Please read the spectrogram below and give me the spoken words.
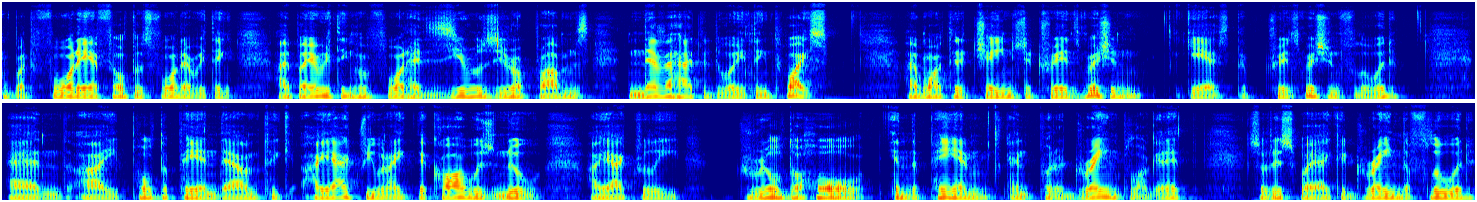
But Ford air filters, Ford everything. I buy everything from Ford, had zero, zero problems, never had to do anything twice. I wanted to change the transmission gas, the transmission fluid, and I pulled the pan down to. I actually, when I the car was new, I actually drilled a hole in the pan and put a drain plug in it. So this way I could drain the fluid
